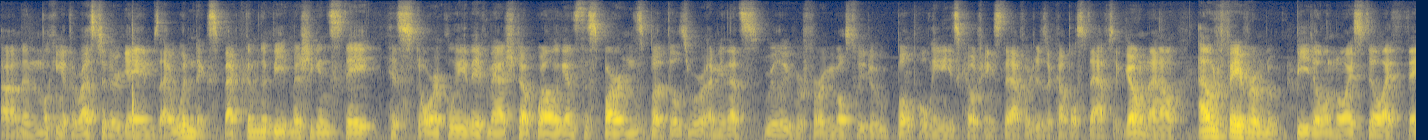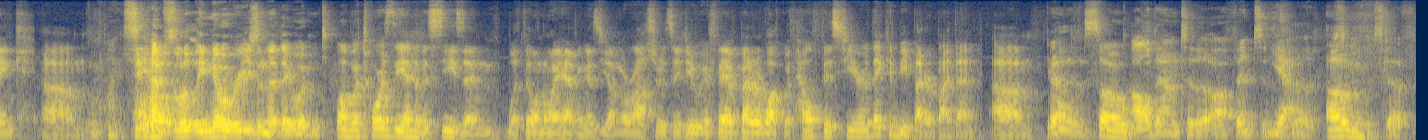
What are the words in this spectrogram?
Um, and looking at the rest of their games, I wouldn't expect them to beat Michigan State. Historically, they've matched up well against the Spartans, but those were, I mean, that's really referring mostly to Bo Pelini's coaching staff, which is a couple staffs ago now. I would favor them to beat Illinois still, I think. Um, see although, absolutely no reason that they wouldn't. Well, but towards the end of the season, with Illinois having as young a roster as they do, if they have better luck with health this year, they could be better by then. Um, yeah, so all down to the offensive yeah, of stuff.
